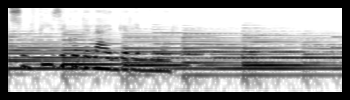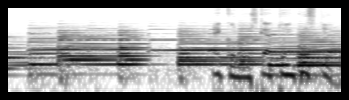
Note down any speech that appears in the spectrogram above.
sul fisico della Enger Junior. Ecco lo scatto in questione.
